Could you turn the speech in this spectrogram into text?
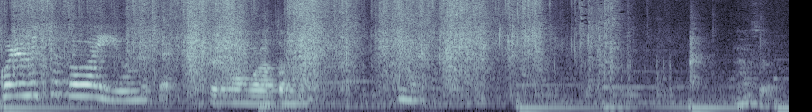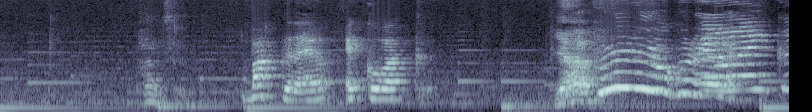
これめっちゃ可愛いよ見てそれももらったもん。何それパンツ？うんバッグだよ。エコバッグ。破れるよこ可れ愛くな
